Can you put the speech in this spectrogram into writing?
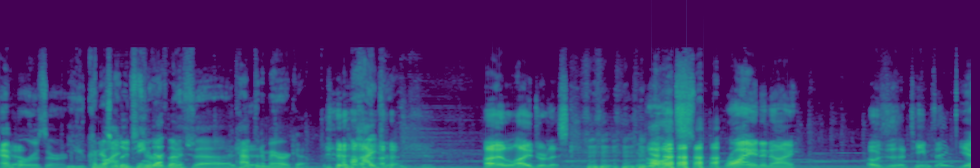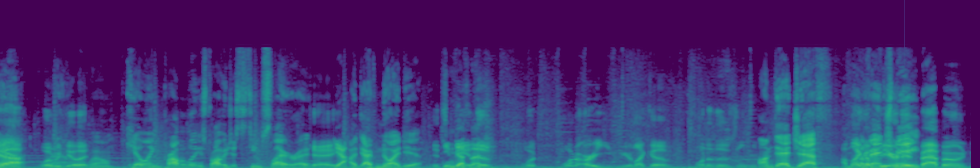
Emperor Zerg. You we'll combine team Zerg deathmatch. with uh, Captain did. America. I'm a Hydra. Heil Hydralisk. Oh, it's Ryan and I. oh, is this a team thing? Yeah. What are we doing? Well, killing probably. It's probably just Team Slayer, right? okay. Yeah. I, I have no idea. It's Team me and deathmatch. the what? What are you? You're like a one of those. l- I'm dead, Geoff. I'm like Avenge a bearded me. baboon.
